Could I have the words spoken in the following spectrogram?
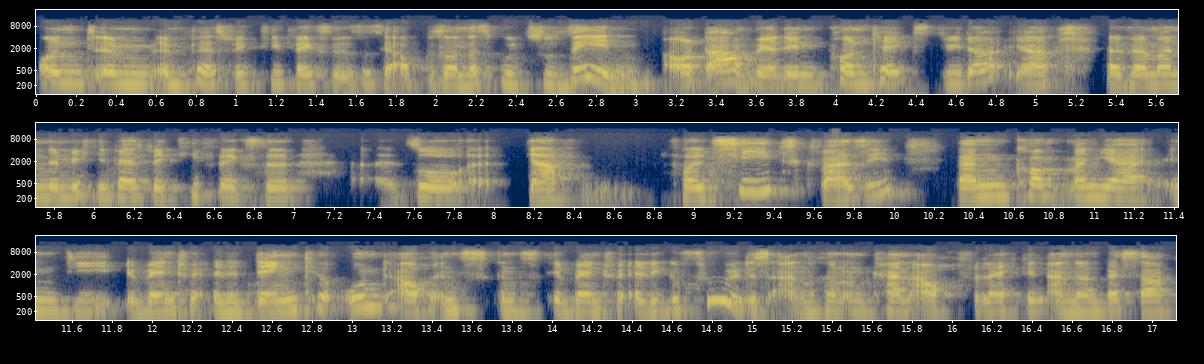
Und im, im, Perspektivwechsel ist es ja auch besonders gut zu sehen. Auch da haben wir den Kontext wieder, ja, weil wenn man nämlich den Perspektivwechsel äh, so, ja, vollzieht quasi, dann kommt man ja in die eventuelle Denke und auch ins, ins eventuelle Gefühl des anderen und kann auch vielleicht den anderen besser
